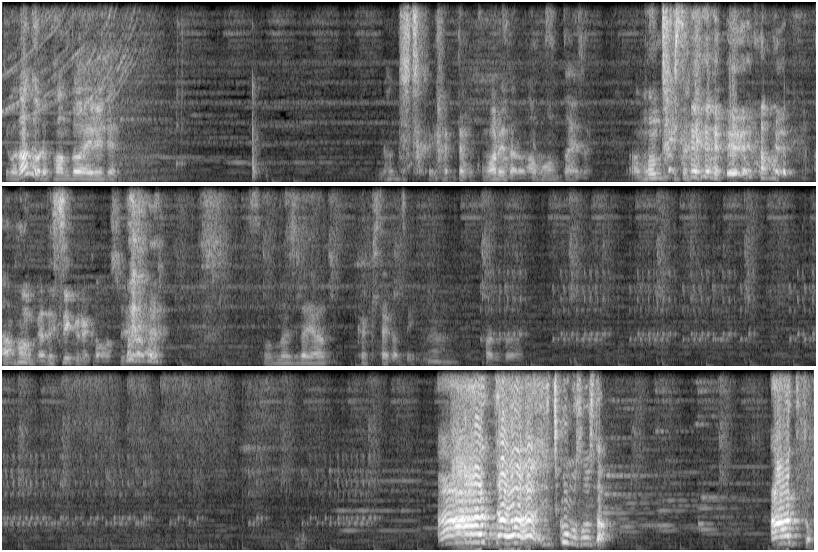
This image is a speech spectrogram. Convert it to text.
てか、なんで俺パンドラ入れてんの？なんでとか言われても困るだろうけアモど。ン対策。アモン アモンが出てくるかもしれない。そんな時代が来たかつい。うん。あーー !1 コンボ損したあーくそ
